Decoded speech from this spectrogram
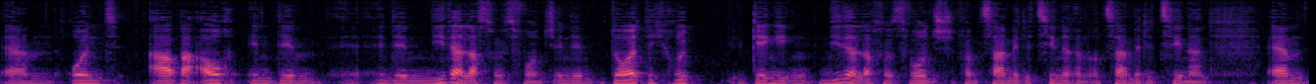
ähm, und aber auch in dem, äh, in dem Niederlassungswunsch, in dem deutlich rückgängigen Niederlassungswunsch von Zahnmedizinerinnen und Zahnmedizinern, ähm,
